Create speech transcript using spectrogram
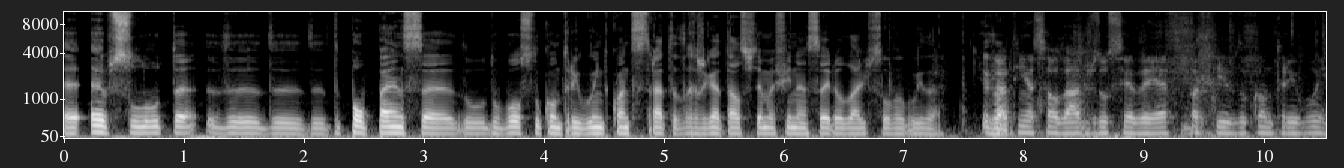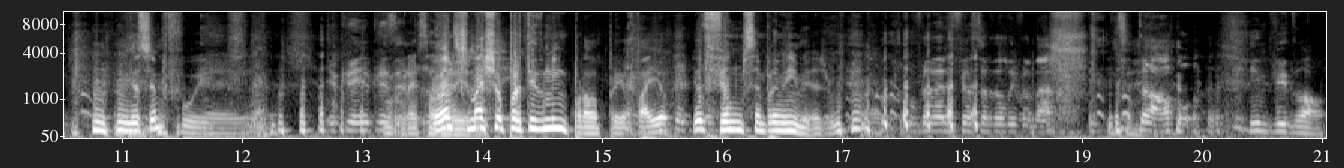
uh, absoluta de, de, de, de poupança do, do, bolso do contribuinte quando se trata de resgatar o sistema financeiro ou dar-lhe solvabilidade. Eu já tinha saudades do CDS, Partido do Contribuinte. eu sempre fui. É, Eu, queria, eu, queria dizer, eu antes de mais sou partido de mim próprio. Pá. Eu, eu defendo-me sempre a mim mesmo. o verdadeiro defensor da liberdade total, individual.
